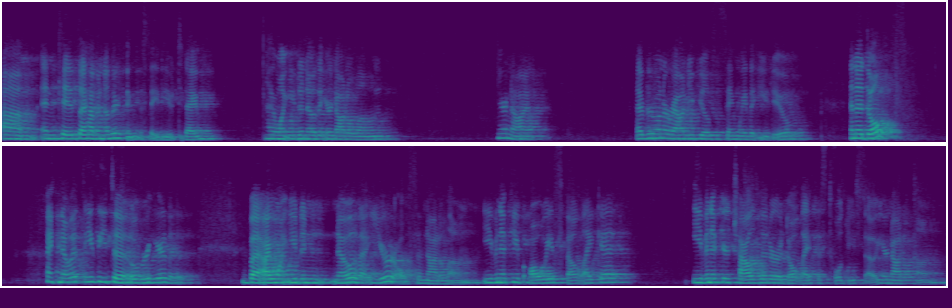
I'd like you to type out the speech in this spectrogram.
Um, and kids, I have another thing to say to you today. I want you to know that you're not alone. You're not. Everyone around you feels the same way that you do and adults. I know it's easy to overhear this, but I want you to know that you're also not alone. Even if you've always felt like it, even if your childhood or adult life has told you so, you're not alone.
